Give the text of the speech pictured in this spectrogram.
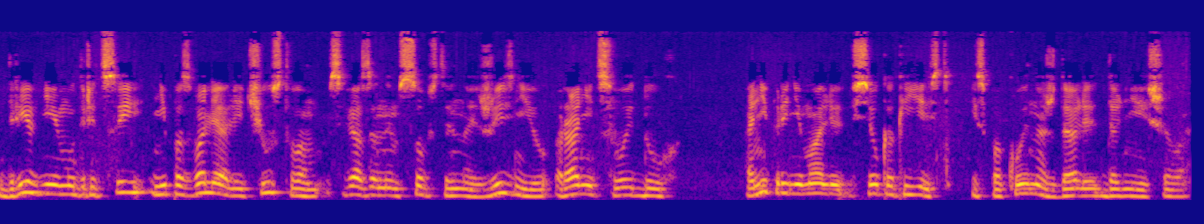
Древние мудрецы не позволяли чувствам, связанным с собственной жизнью, ранить свой дух. Они принимали все как есть и спокойно ждали дальнейшего.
